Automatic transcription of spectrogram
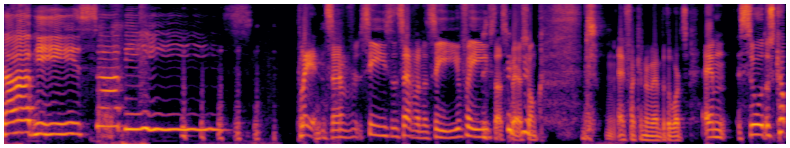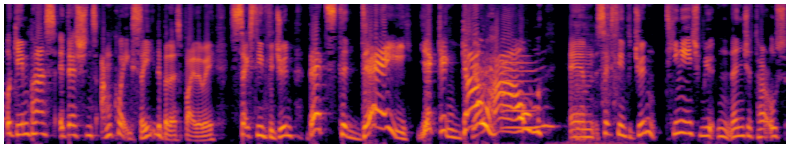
Subbies, subbies. Play it in seven, season seven and see thieves. That's a better song, if I can remember the words. Um, so there's a couple of Game Pass editions. I'm quite excited about this, by the way. 16th of June. That's today. You can go home. Um, 16th of June. Teenage Mutant Ninja Turtles:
